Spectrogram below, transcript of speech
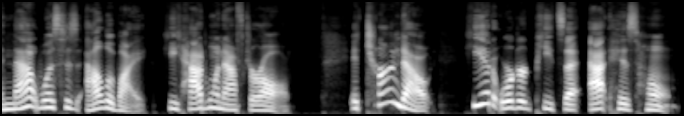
and that was his alibi. He had one after all. It turned out he had ordered pizza at his home.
